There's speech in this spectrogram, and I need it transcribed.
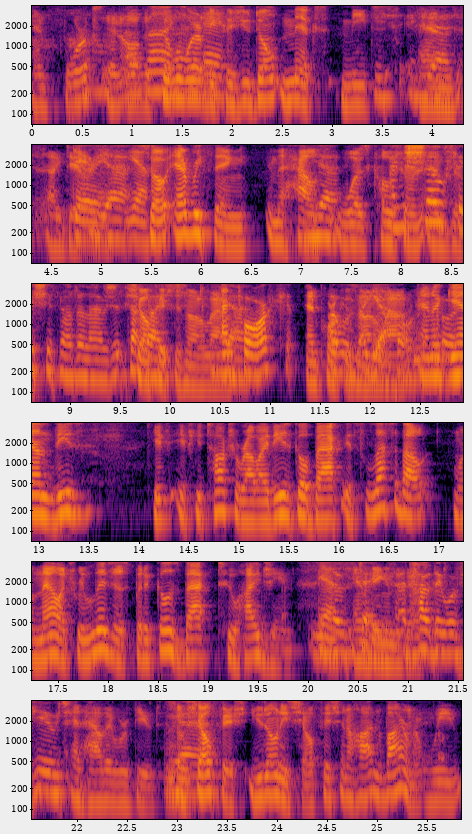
and forks and all the right, silverware okay. because you don't mix meats Yes, and yes. uh, dairy. Dairy. Yeah. Yeah. So everything in the house Yeah. was kosher. and shellfish is not allowed. Is that Shellfish right? is not allowed. and Yeah. pork. and pork Oh, is not yeah, allowed. pork, and again, these, if if you talk to a rabbi, these go back. It's less about well, now it's religious, but it goes back to hygiene in Yes. those And being in days the and how they were viewed. and how they were viewed. So Yeah. shellfish, you don't eat shellfish in a hot environment. We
